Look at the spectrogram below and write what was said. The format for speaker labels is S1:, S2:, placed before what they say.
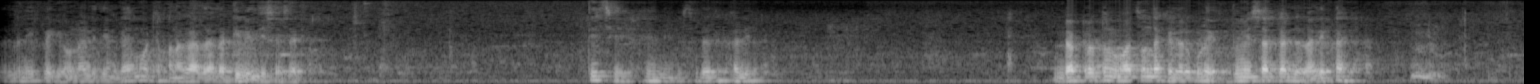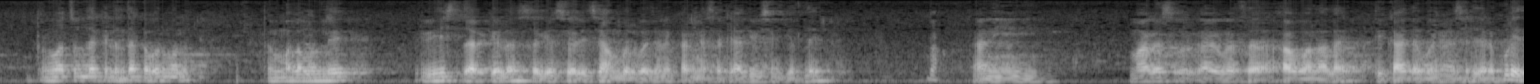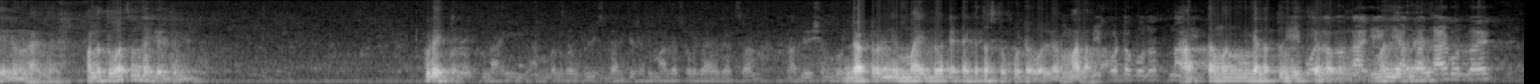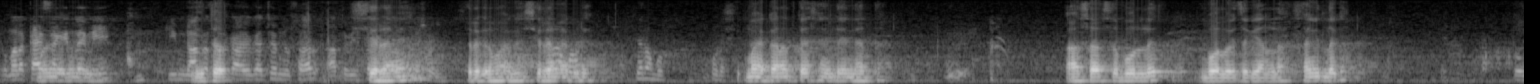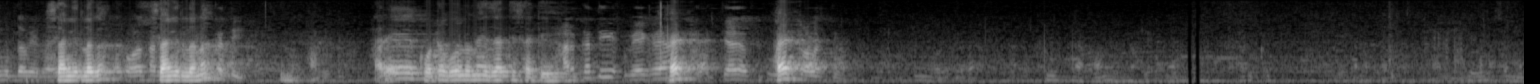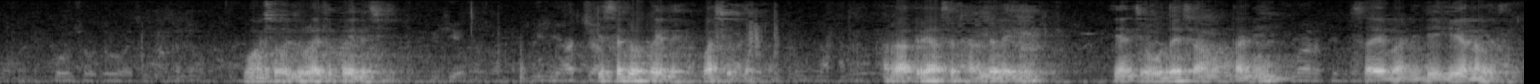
S1: लोकांना गाजायला T V दिसायसाठी. तेच आहे काही नाही दुसऱ्याच्या खाली. डॉक्टर तुम्ही वाचून दाखवलेलं पुढे तुम्ही सरकारचे झाले काय? तुम्ही वाचून दाखवलं दाखवा बरं मला. तुम्ही मला म्हणले वीस तारखेला सगळ्या सोयरीची अंमलबजावणी करण्यासाठी अधिवेशन घेतलंय. आणि मागासवर्ग आयोगाचा अहवाल आलाय. ती कायदा बनवण्यासाठी जरा पुढे ते लिहून आणलं मला तो वाचून दाखवेल तुम्ही.
S2: बोल
S1: डॉक्टरनी माईक डोक्यात टाकत असतो खोटं बोलल्यावर मला.
S2: खोटं बोलत नाही.
S1: आत्ता म्हणून गेला तुम्ही
S2: मी
S1: म्हणले
S2: काय बोललोय? तुम्हाला काय सांगितलंय? मी? की मागासवर्ग आयोगाच्या नुसार आता
S1: माग? शिराम्या कुठे? माझ्या कानात काय सांगितलं आता? असं असं बोललं बोलवायचं का यांना. सांगितलं का. सांगितलं का? सांगितलं ना? अरे खोटं बोलू नाही जातीसाठी. हट. वंशावर जुळायचं पहिलेच. हे सगळं पहिले वाशीतलं. रात्री असं ठरलेलं आहे यांचे उदय सामंत आणि साहेब आणि देही यांना येणार होते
